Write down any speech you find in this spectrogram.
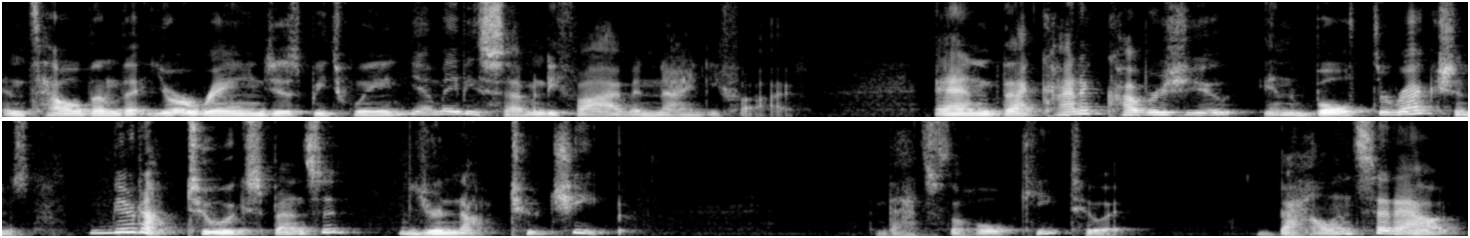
and tell them that your range is between know, maybe 75 and 95. And that kind of covers you in both directions. You're not too expensive, you're not too cheap. And that's the whole key to it. Balance it out,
